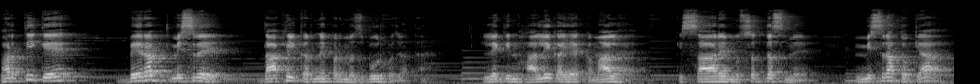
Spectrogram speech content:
भर्ती के बेरब्त मिसरे दाखिल करने पर मजबूर हो जाता है। लेकिन हाल ही का यह कमाल है कि सारे मुसद्दस में मिसरा तो क्या?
